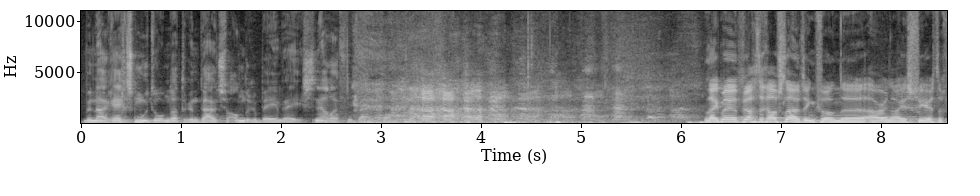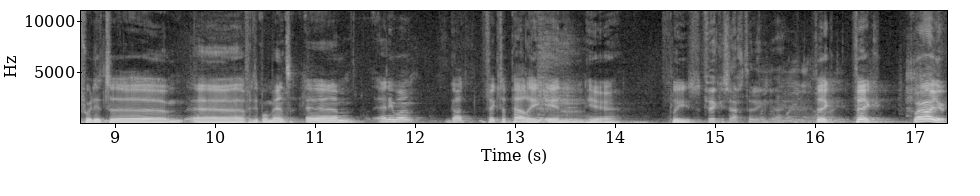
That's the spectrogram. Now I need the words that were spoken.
We naar rechts moeten omdat er een Duitse andere BMW sneller voorbij kwam. Lijkt mij een prachtige afsluiting van uh, RNIS 40 voor dit, eh, eh, voor dit moment. Um, anyone got Victor Pelly in here, please? Vic is achterin. Vic, Vic, where are you?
